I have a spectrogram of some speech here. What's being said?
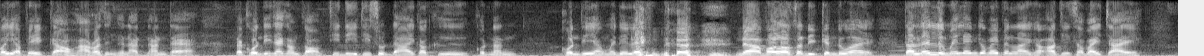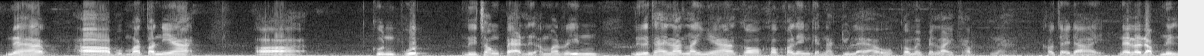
ก็อย่าไปกล่าวหาก็ถึงขนาดนั้นแต่ แต่คนที่ให้คำตอบที่ดีที่สุดได้ก็คือคนนั้นคนที่ยังไม่ได้เล่นนะเพราะเราสนิทกันด้วย แต่เล่นหรือไม่เล่นก็ไม่เป็นไรครับเอาที่สบายใจนะครับผมว่าตอนนี้คุณพุทธหรือช่อง 8 หรืออมรินหรือไทยรัฐอะไรเงี้ยก็กก็เล่นกันหนักอยู่แล้ว ก็ไม่เป็นไรครับนะเข้าใจได้ในระดับหนึ่ง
